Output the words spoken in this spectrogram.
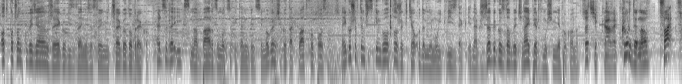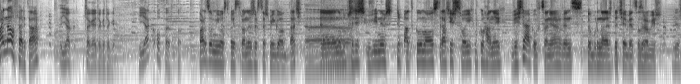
Od początku wiedziałem, że jego wizyta nie zastoi niczego dobrego. LCDX ma bardzo mocne itemy, więc nie mogłem się go tak łatwo pozbyć. Najgorsze w tym wszystkim było to, że chciał ode mnie mój gwizdek, jednak żeby go zdobyć, najpierw musi mnie pokonać. To ciekawe, kurde, no fa fajna oferta. Jak... czekaj, czekaj, czekaj. Jak oferta? Bardzo miło z twojej strony, że chcesz mi go oddać. Eee, no bo przecież w innym przypadku, no stracisz swoich ukochanych wieśniaków, co nie? Więc wybór należy do ciebie, co zrobisz. Wiesz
